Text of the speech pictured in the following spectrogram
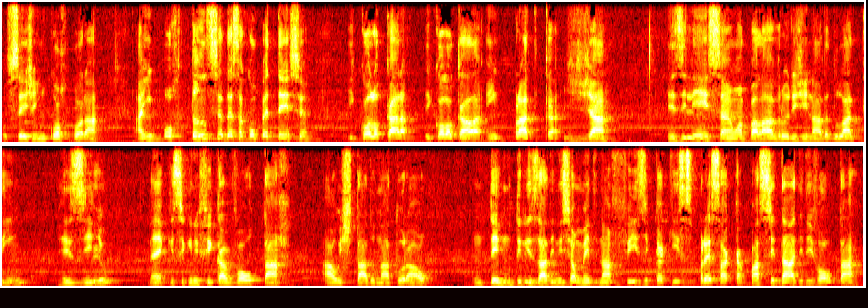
ou seja, incorporar a importância dessa competência e colocá-la e colocá-la em prática já. Resiliência é uma palavra originada do latim resílio, né, que significa voltar ao estado natural um termo utilizado inicialmente na física que expressa a capacidade de voltar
